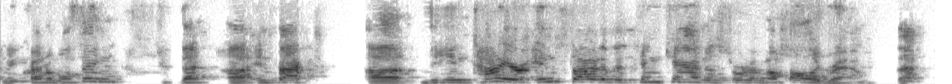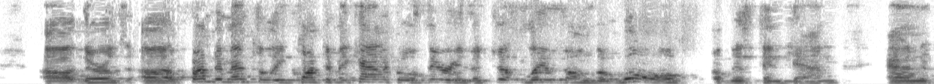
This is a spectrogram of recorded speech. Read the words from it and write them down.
an incredible thing, that uh, in fact, uh, the entire inside of the tin can is sort of a hologram. That uh, there's a fundamentally quantum mechanical theory that just lives on the walls of this tin can, and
